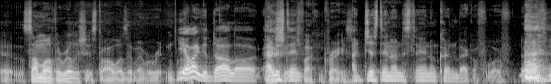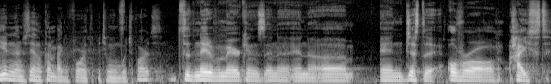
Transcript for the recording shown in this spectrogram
uh, some of the realest shit Star Wars have ever written. bro. yeah, I like the dialogue. that I just shit didn't. fucking crazy. I just didn't understand them cutting back and forth. you didn't understand them cutting back and forth between which parts? to the Native Americans and the, and the, um, and just the overall heist.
